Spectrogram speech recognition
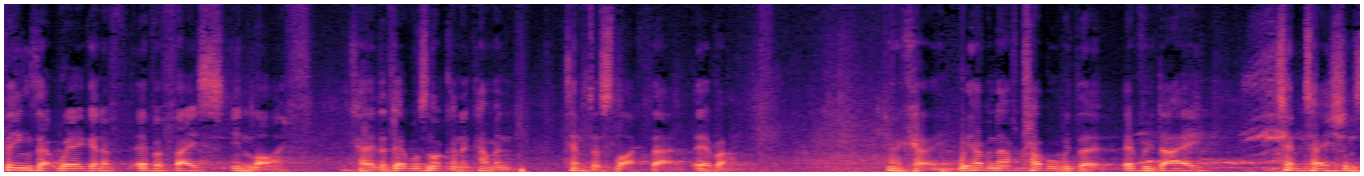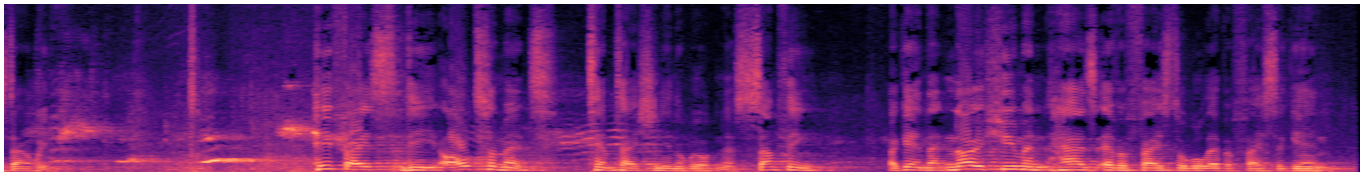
things that we're going to ever face in life. Okay, the devil's not going to come and tempt us like that ever. Okay, we have enough trouble with the everyday temptations, don't we? He faced the ultimate temptation in the wilderness, something, again, that no human has ever faced or will ever face again.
